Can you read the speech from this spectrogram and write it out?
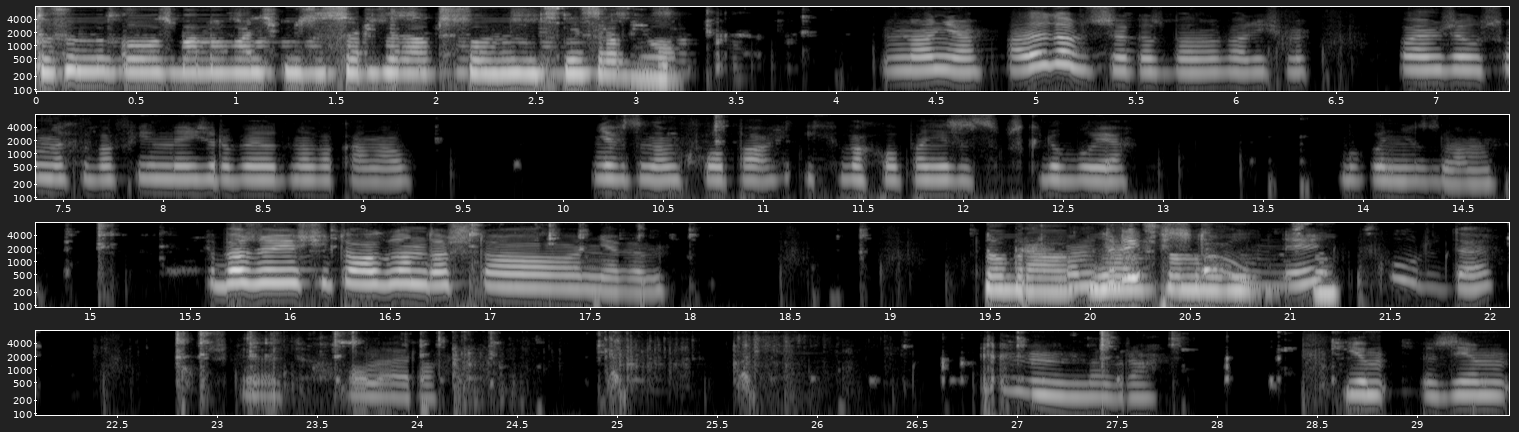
To, że my go zbanowaliśmy ze serwera, to to nic nie zrobiło. No nie, ale dobrze, że go zbanowaliśmy. Powiem, że usunę chyba filmy i zrobię od nowa kanał. Nie znam chłopa i chyba chłopa nie zasubskrybuję. Bo go nie znam. Chyba, że jeśli to oglądasz, to nie wiem. Dobra, Mam ja już tam. Kurde. Szkielet, cholera. Dobra. Jem, zjem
